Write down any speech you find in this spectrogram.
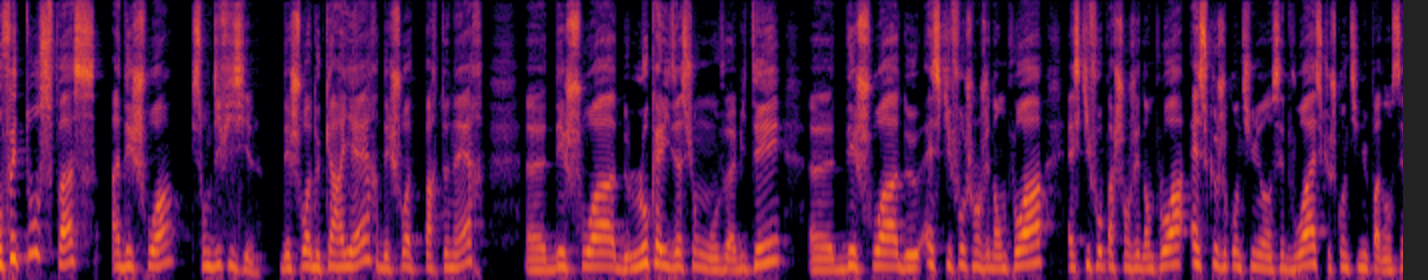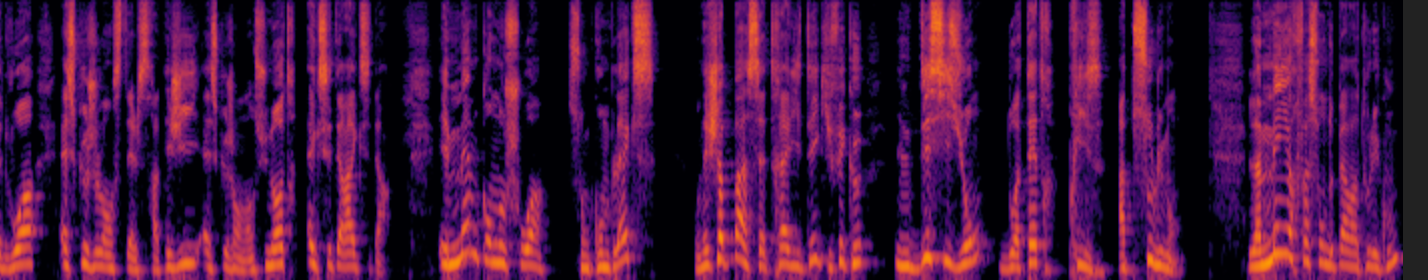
On fait tous face à des choix qui sont difficiles. Des choix de carrière, des choix de partenaire, euh, des choix de localisation où on veut habiter, euh, des choix de est-ce qu'il faut changer d'emploi, est-ce qu'il faut pas changer d'emploi, est-ce que je continue dans cette voie, est-ce que je continue pas dans cette voie, est-ce que je lance telle stratégie, est-ce que j'en lance une autre, etc., etc. Et même quand nos choix sont complexes, on n'échappe pas à cette réalité qui fait que une décision doit être prise, absolument. La meilleure façon de perdre à tous les coups,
